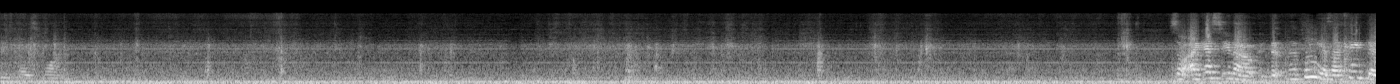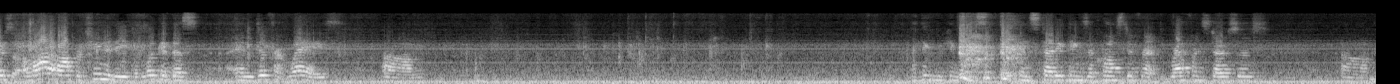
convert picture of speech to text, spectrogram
in case one. So I guess, you know, the, the thing is, I think there's a lot of opportunity to look at this in different ways. Um, I think we can, we can study things across different reference doses. Um,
